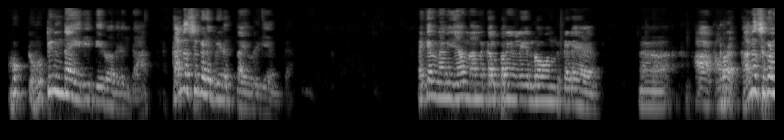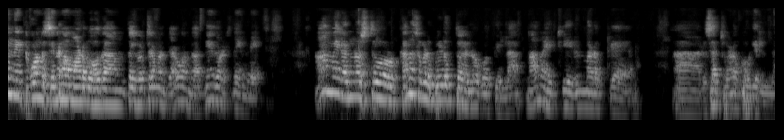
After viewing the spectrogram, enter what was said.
ಹುಟ್ಟು ಹುಟ್ಟಿನಿಂದ ಈ ರೀತಿ ಇರೋದ್ರಿಂದ ಕನಸುಗಳು ಬೀಳುತ್ತಾ ಇವರಿಗೆ ಅಂತ. ಯಾಕೆಂದ್ರೆ ನನಗೆ ನನ್ನ ಕಲ್ಪನೆಯಲ್ಲಿ ಎಲ್ಲೋ ಒಂದು ಕಡೆ ಆ, ಅವರ ಕನಸುಗಳನ್ನ ಇಟ್ಕೊಂಡು ಸಿನಿಮಾ ಮಾಡಬಹುದಾ ಅಂತ ಯೋಚನೆ ಮಾಡ್ತೇವೆ ಒಂದು ಹದಿನೈದು ವರ್ಷದ ಹಿಂದೆ. ಆಮೇಲೆ ಅನ್ನಷ್ಟು ಕನಸುಗಳು ಬೀಳುತ್ತೋ ಎಲ್ಲೋ ಗೊತ್ತಿಲ್ಲ. ನಾನು ಹೆಚ್ಚಿಗೆ ಇದನ್ನ ಮಾಡಕ್ಕೆ ರಿಸರ್ಚ್ ಮಾಡಕ್ ಹೋಗಿರ್ಲಿಲ್ಲ.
